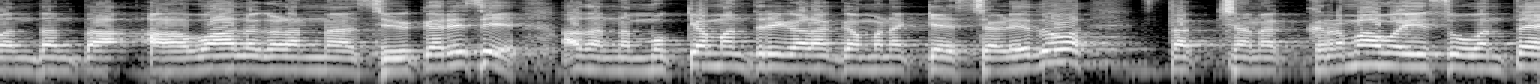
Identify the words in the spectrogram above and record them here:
ಬಂದಂಥ ಅಹವಾಲುಗಳನ್ನು ಸ್ವೀಕರಿಸಿ, ಅದನ್ನು ಮುಖ್ಯಮಂತ್ರಿಗಳ ಗಮನಕ್ಕೆ ಸೆಳೆದು, ತಕ್ಷಣ ಕ್ರಮ ವಹಿಸುವಂತೆ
